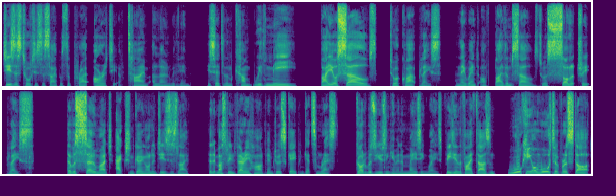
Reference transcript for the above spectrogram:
Jesus taught his disciples the priority of time alone with him. He said to them, Come with me, by yourselves, to a quiet place. And they went off by themselves to a solitary place. There was so much action going on in Jesus' life that it must have been very hard for him to escape and get some rest. God was using him in amazing ways, feeding the 5,000, walking on water for a start.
